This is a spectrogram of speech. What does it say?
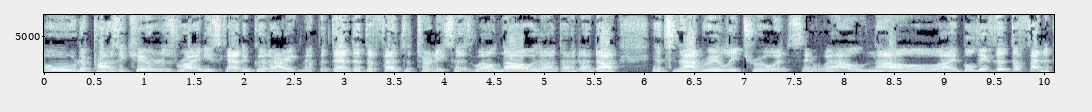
Ooh, the prosecutor is right. He's got a good argument. But then the defense attorney says, well, no, da, da, da, da. it's not really true. And say, well, now I believe the defendant.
